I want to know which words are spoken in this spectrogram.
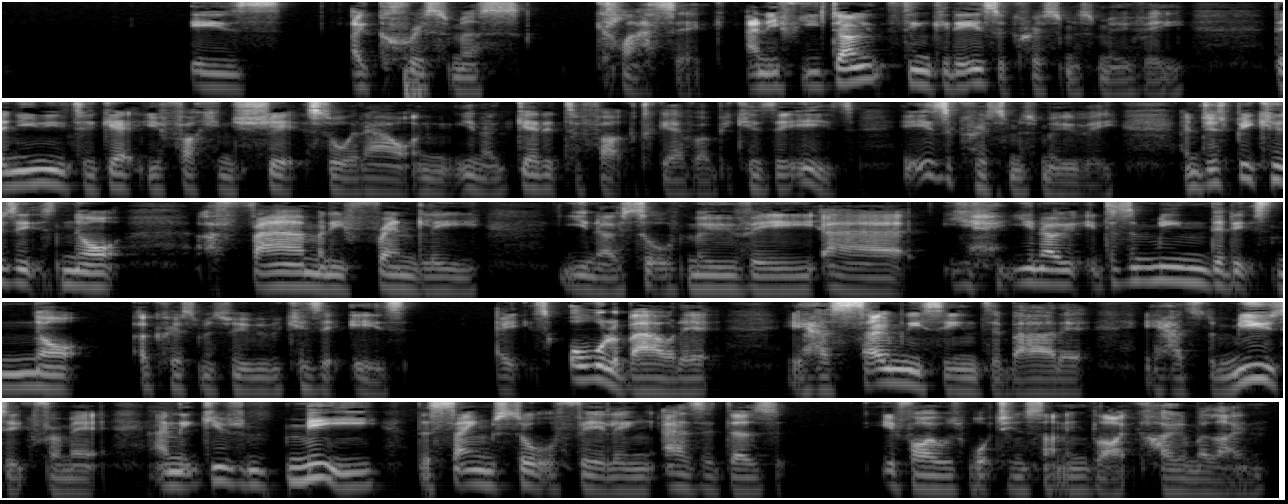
is a Christmas classic. And if you don't think it is a Christmas movie, then you need to get your fucking shit sorted out and, you know, get it to fuck together because it is. It is a Christmas movie. And just because it's not a family friendly, you know, sort of movie, uh, you know, it doesn't mean that it's not a Christmas movie because it is. It's all about it. It has so many scenes about it. It has the music from it, and it gives me the same sort of feeling as it does if I was watching something like Home Alone.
